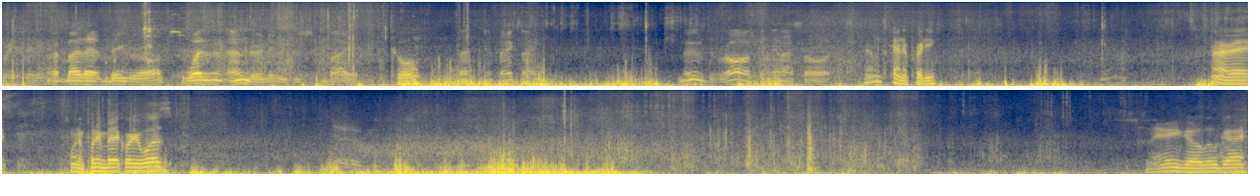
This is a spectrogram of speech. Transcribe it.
Right by that big rock. It wasn't under it, it was just by it. Cool. But in fact, I moved the rock and then I saw it. That one's kind of pretty. All right. Want to put him back where he was? There you go, little guy.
